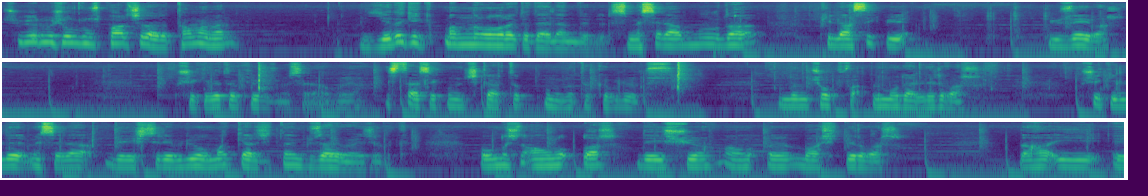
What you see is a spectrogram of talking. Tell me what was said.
Şu görmüş olduğunuz parçaları tamamen yedek ekipmanlar olarak da değerlendirebiliriz. Mesela burada plastik bir yüzey var. Bu şekilde takıyoruz mesela buraya. İstersek bunu çıkartıp bunu da takabiliyoruz. Bunların çok farklı modelleri var. Bu şekilde mesela değiştirebiliyor olmak gerçekten güzel bir ayrıcalık. Onun dışında analoglar değişiyor. Analogların başlıkları var. Daha iyi, e,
